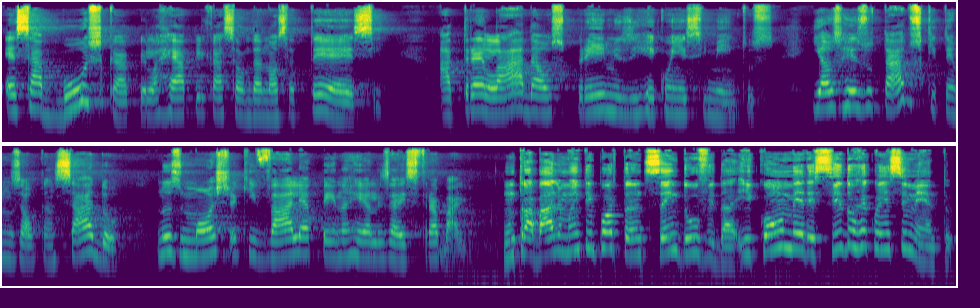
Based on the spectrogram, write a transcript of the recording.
Essa busca pela reaplicação da nossa TS atrelada aos prêmios e reconhecimentos e aos resultados que temos alcançado, nos mostra que vale a pena realizar esse trabalho. Um trabalho muito importante, sem dúvida, e com um merecido reconhecimento.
